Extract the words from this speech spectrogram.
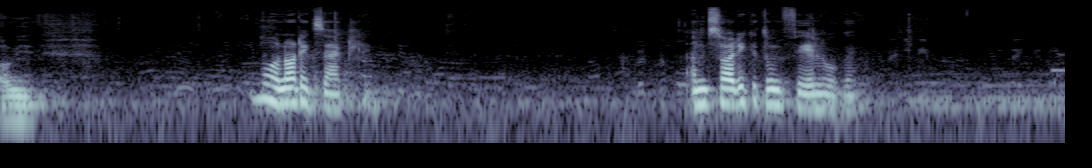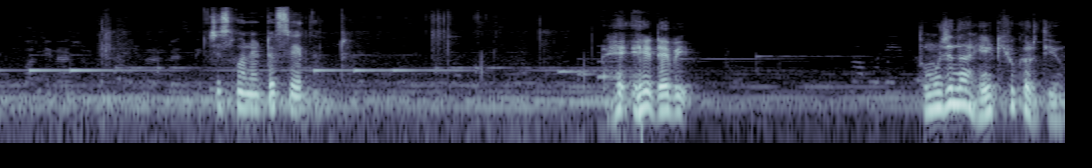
Are no not exactly I am sorry कि तुम फेल हो गए। Just wanted to say that hey hey Debbie तुम मुझे ना हेट क्यों करती हो?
